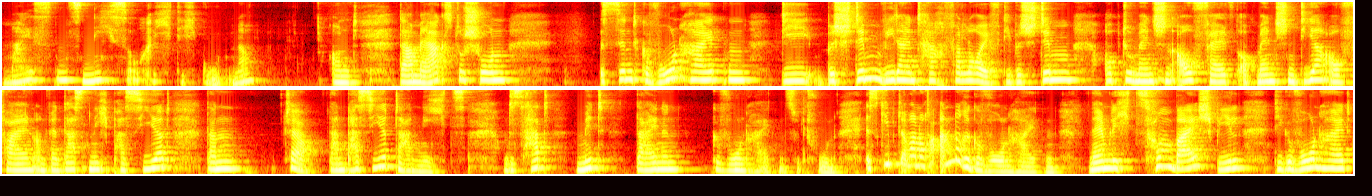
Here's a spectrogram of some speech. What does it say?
Meistens nicht so richtig gut, ne? Und da merkst du schon, es sind Gewohnheiten, die bestimmen, wie dein Tag verläuft, die bestimmen, ob du Menschen auffällst, ob Menschen dir auffallen. Und wenn das nicht passiert, dann, tja, dann passiert da nichts. Und es hat mit deinen Gewohnheiten zu tun. Es gibt aber noch andere Gewohnheiten, nämlich zum Beispiel die Gewohnheit,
